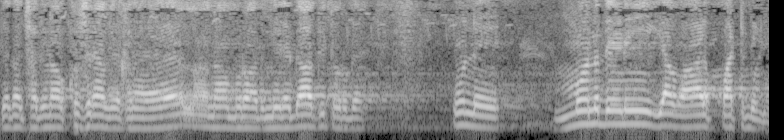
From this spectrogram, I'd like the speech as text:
جب چڈنا خسرا ویخنا لانا مراد میرے گاہ کی تر گئے۔ انہیں من دینی یا وال پٹ دینے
